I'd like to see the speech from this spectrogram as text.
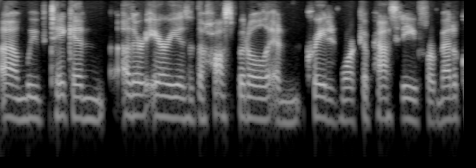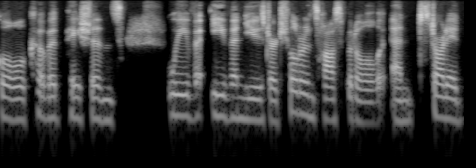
Um, we've taken other areas of the hospital and created more capacity for medical COVID patients. We've even used our children's hospital and started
